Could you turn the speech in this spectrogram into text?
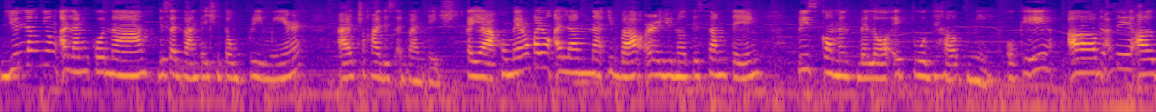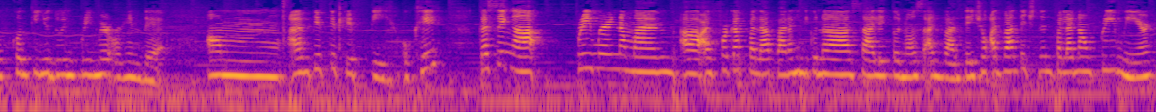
yun lang yung alam ko na disadvantage nitong premiere at saka disadvantage. Kaya kung meron kayong alam na iba or you notice something, please comment below. It would help me. Okay? Um, kasi I'll continue doing Premiere or hindi. Um, I'm 50-50. Okay? Kasi nga, Premiere naman, uh, I forgot pala, parang hindi ko nasali to no, sa advantage. Yung advantage din pala ng Premiere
